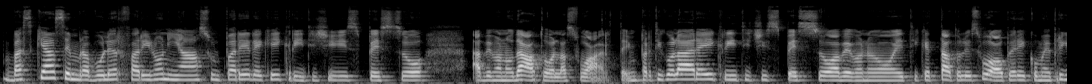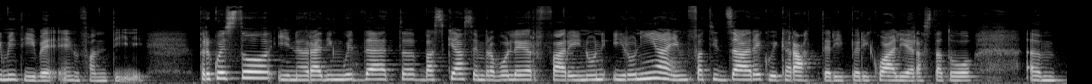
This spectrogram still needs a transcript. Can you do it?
Basquiat sembra voler fare ironia sul parere che i critici spesso avevano dato alla sua arte, in particolare i critici spesso avevano etichettato le sue opere come primitive e infantili. Per questo in Riding with That Basquiat sembra voler fare ironia e enfatizzare quei caratteri per i quali era stato um,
